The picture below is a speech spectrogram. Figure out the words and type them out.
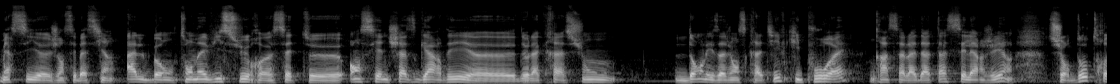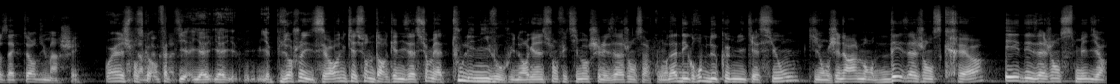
Merci euh, Jean-Sébastien. Alban, ton avis sur euh, cette ancienne chasse gardée de la création dans les agences créatives qui pourrait, grâce à la data, s'élargir sur d'autres acteurs du marché oui, je pense qu'en fait, il y, a plusieurs choses. C'est vraiment une question d'organisation, mais à tous les niveaux. Une organisation, effectivement, chez les agences. On a des groupes de communication qui ont généralement des agences créa et des agences médias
